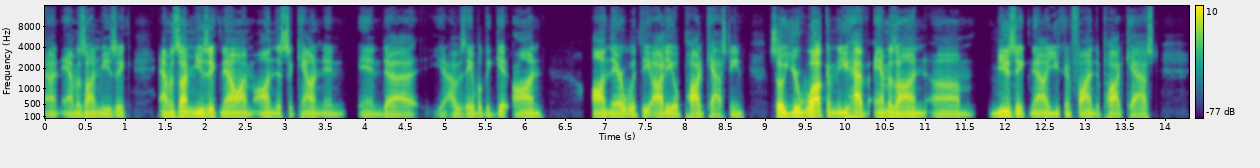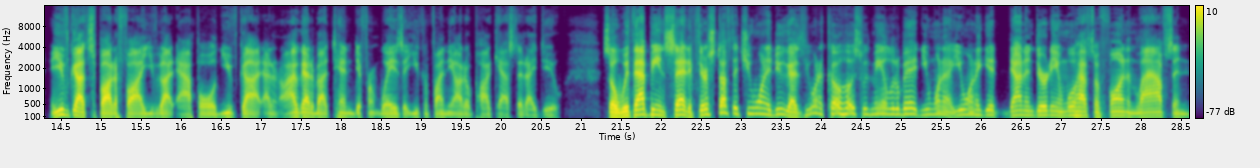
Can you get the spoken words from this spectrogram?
on Amazon Music. Amazon Music. Now I'm on this account and and uh, you know I was able to get on on there with the audio podcasting. So you're welcome. You have Amazon um, Music now. You can find the podcast. You've got Spotify, you've got Apple, you've got I don't know. I've got about ten different ways that you can find the auto podcast that I do. So with that being said, if there's stuff that you want to do, guys, if you want to co-host with me a little bit, you want to you want to get down and dirty, and we'll have some fun and laughs and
